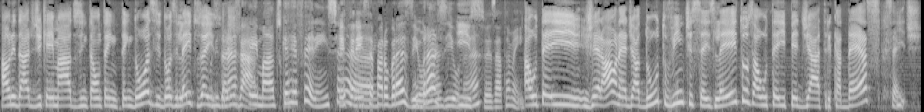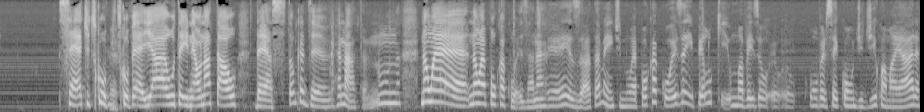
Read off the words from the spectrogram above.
A unidade de queimados, então, tem, tem 12, 12 leitos, é isso, Unidade né? de queimados, que é referência... Referência para o Brasil. O Brasil, né? né? Isso, exatamente. A UTI geral, né, de adulto, 26 leitos. A UTI pediátrica, 10. Sete. E... Sete, desculpe, desculpe. É, e a UTI neonatal, 10. Então, quer dizer, Renata, não, não, é, não é pouca coisa, né? É, exatamente, não é pouca coisa. E pelo que uma vez eu, eu, eu conversei com o Didi, com a Maiara,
